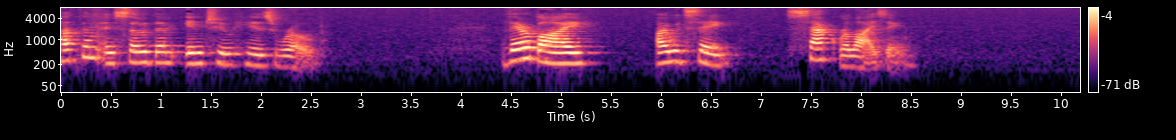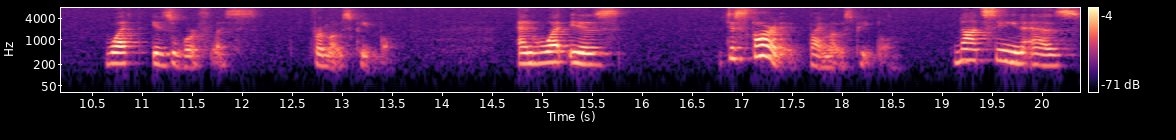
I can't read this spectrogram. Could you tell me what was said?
cut them and sewed them into his robe. Thereby, I would say, sacralizing what is worthless for most people and what is discarded by most people, not seen as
